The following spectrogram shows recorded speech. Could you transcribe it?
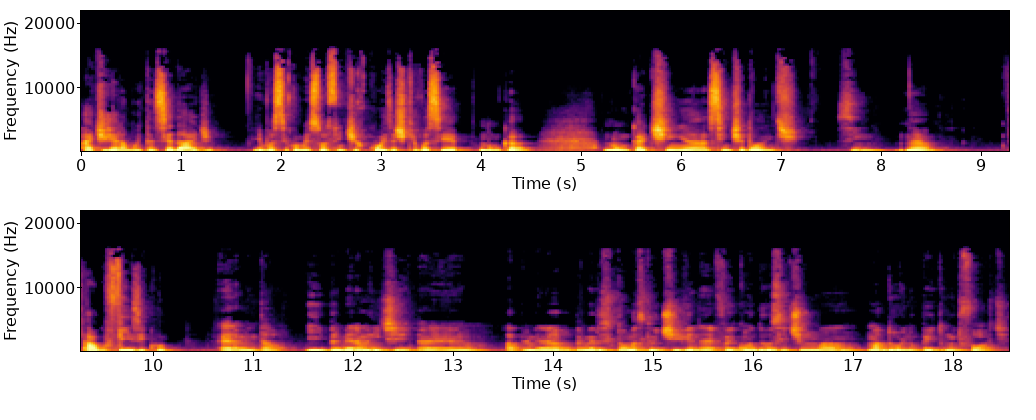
a te gerar muita ansiedade e você começou a sentir coisas que você nunca nunca tinha sentido antes. Sim. Né? Algo físico? Era mental. E primeiramente, é, a primeira, o primeiro sintomas que eu tive, né, foi quando eu senti uma, uma dor no peito muito forte.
